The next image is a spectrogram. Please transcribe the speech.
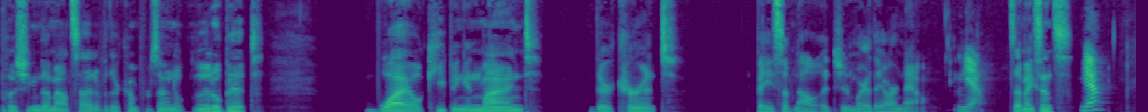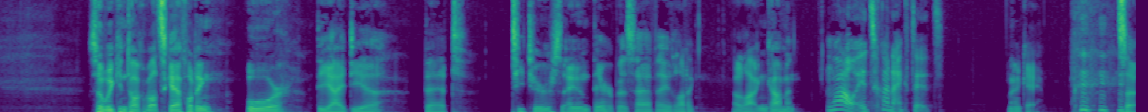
pushing them outside of their comfort zone a little bit while keeping in mind their current base of knowledge and where they are now. Yeah. Does that make sense? Yeah. So we can talk about scaffolding or the idea that teachers and therapists have a lot of a lot in common. Wow, it's connected. Okay. So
